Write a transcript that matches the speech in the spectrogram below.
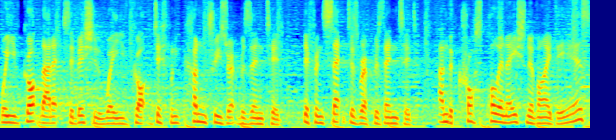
where you've got that exhibition where you've got different countries represented, different sectors represented, and the cross pollination of ideas.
